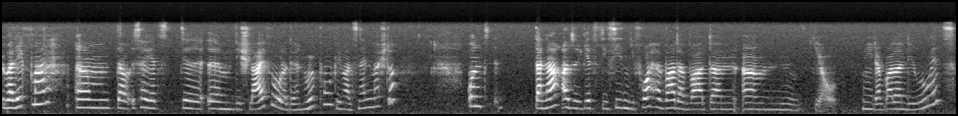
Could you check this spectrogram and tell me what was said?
Überlegt mal, ähm, da ist ja jetzt die, ähm, die Schleife oder der Nullpunkt, wie man es nennen möchte. Und danach, also jetzt die Season, die vorher war, da war dann ähm, die, nee, da war dann die Ruins.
